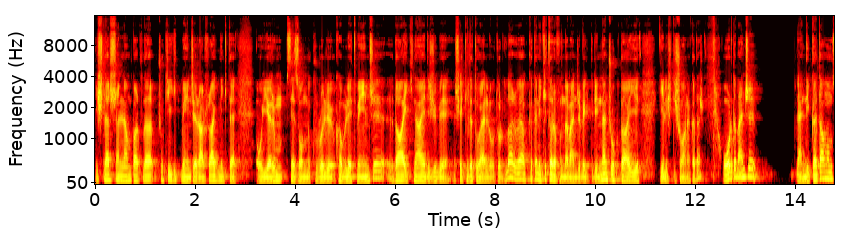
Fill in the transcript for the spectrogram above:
işler Sean Lampard'la çok iyi gitmeyince Ralf Ragnik de o yarım sezonluk rolü kabul etmeyince daha ikna edici bir şekilde Tuchel'le oturdular ve hakikaten iki tarafında bence beklediğinden çok daha iyi gelişti şu ana kadar. Orada bence yani dikkate almamız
